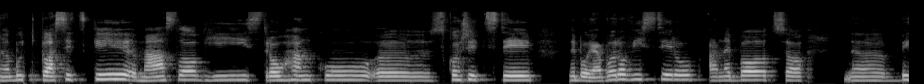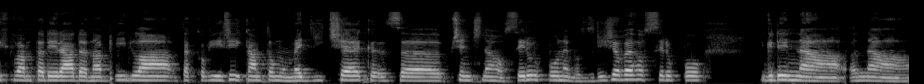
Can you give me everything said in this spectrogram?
eh, buď klasicky máslo, ghee, strouhanku, eh, skořici nebo javorový syrup, anebo co eh, bych vám tady ráda nabídla, takový říkám tomu medíček z pšeničného syrupu nebo z rýžového syrupu, kdy na, na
